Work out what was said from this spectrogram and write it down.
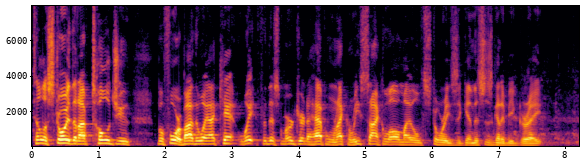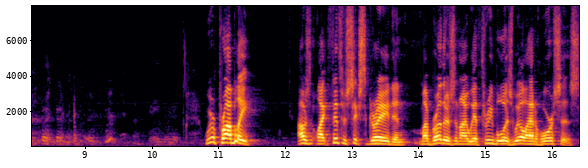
Tell a story that I've told you before. By the way, I can't wait for this merger to happen when I can recycle all my old stories again. This is going to be great. We were probably, I was like fifth or sixth grade, and my brothers and I, we had three boys, we all had horses.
